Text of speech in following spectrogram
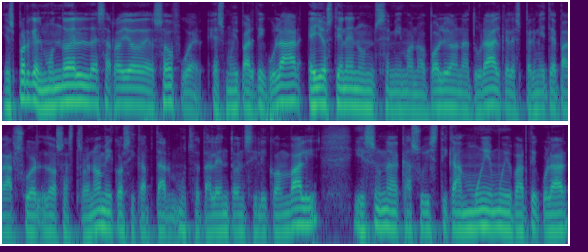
Y es porque el mundo del desarrollo de software es muy particular. Ellos tienen un semimonopolio natural que les permite pagar sueldos astronómicos y captar mucho talento en Silicon Valley. Y es una casuística muy, muy particular,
